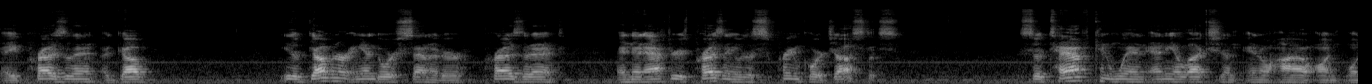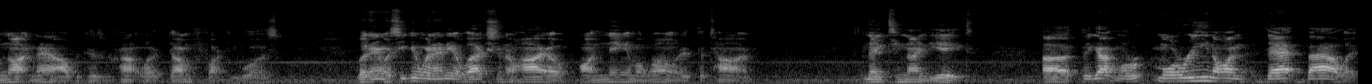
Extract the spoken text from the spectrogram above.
a president, a gov, either governor and or senator, president, and then after was president, he was a Supreme Court justice. So Taft can win any election in Ohio on well not now because we found out what a dumb fuck he was. But anyways, he could win any election in Ohio on name alone at the time. 1998. Uh, they got Maureen on that ballot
